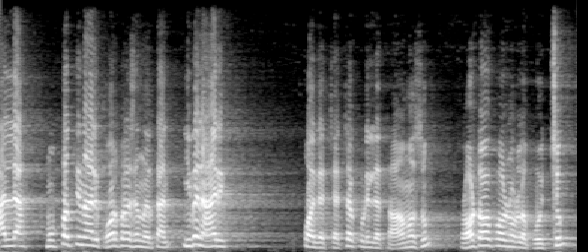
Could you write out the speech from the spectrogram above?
അല്ല മുപ്പത്തിനാല് കോർപ്പറേഷൻ നിർത്താൻ ഇവൻ ആര്? ഇപ്പൊ എന്റെ ചെറ്റക്കുടിലെ താമസും പ്രോട്ടോകോളിനുള്ള പൊച്ചും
